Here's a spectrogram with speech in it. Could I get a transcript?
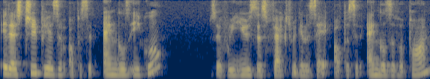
It has two pairs of opposite angles equal. So if we use this fact, we're going to say opposite angles of a palm.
